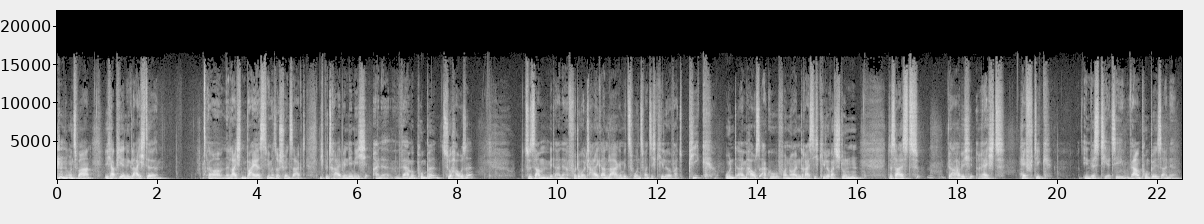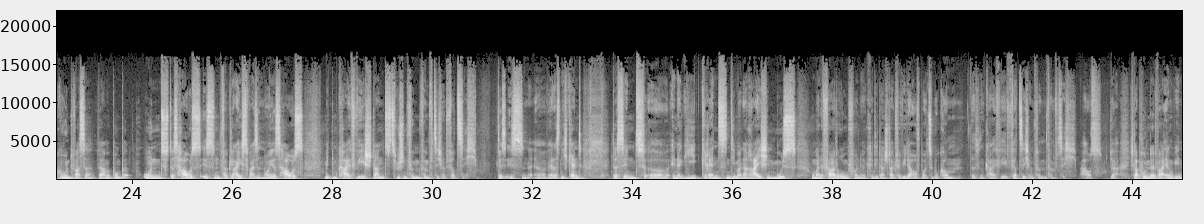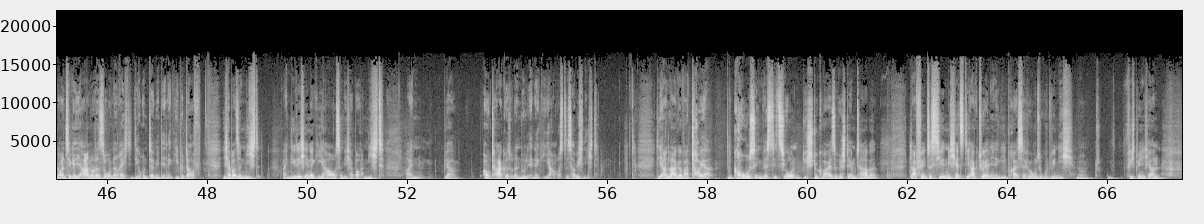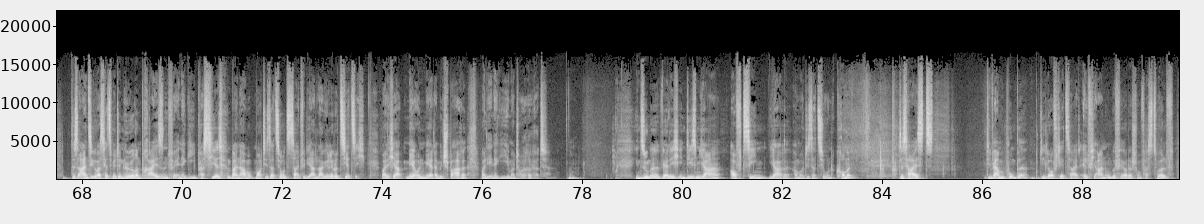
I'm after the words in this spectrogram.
Und zwar, ich habe hier eine leichte äh, einen leichten Bias, wie man so schön sagt. Ich betreibe nämlich eine Wärmepumpe zu Hause zusammen mit einer Photovoltaikanlage mit 22 Kilowatt Peak und einem Hausakku von 39 Kilowattstunden. Das heißt, da habe ich recht heftig investiert. Die Wärmepumpe ist eine Grundwasserwärmepumpe. Und das Haus ist ein vergleichsweise neues Haus mit einem KfW-Stand zwischen 55 und 40. Das ist, äh, wer das nicht kennt, das sind äh, Energiegrenzen, die man erreichen muss, um eine Förderung von der Kreditanstalt für Wiederaufbau zu bekommen. Das sind KfW 40 und 55 Haus. Ja, ich glaube 100 war irgendwie in den 90er Jahren oder so und dann rechnet die runter mit Energiebedarf. Ich habe also nicht ein Niedrigenergiehaus und ich habe auch nicht ein ja, autarkes oder Nullenergiehaus. Das habe ich nicht. Die Anlage war teuer, eine große Investition, die ich stückweise gestemmt habe. Dafür interessieren mich jetzt die aktuellen Energiepreiserhöhungen so gut wie nicht. Ne? Ficht mich nicht an. Das Einzige, was jetzt mit den höheren Preisen für Energie passiert, meine Amortisationszeit für die Anlage reduziert sich, weil ich ja mehr und mehr damit spare, weil die Energie immer teurer wird. Ne? In Summe werde ich in diesem Jahr auf zehn Jahre Amortisation kommen. Das heißt, die Wärmepumpe, die läuft jetzt seit elf Jahren ungefähr oder schon fast zwölf.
